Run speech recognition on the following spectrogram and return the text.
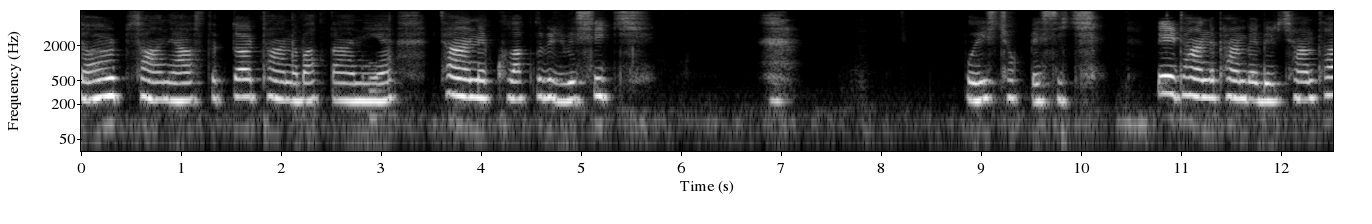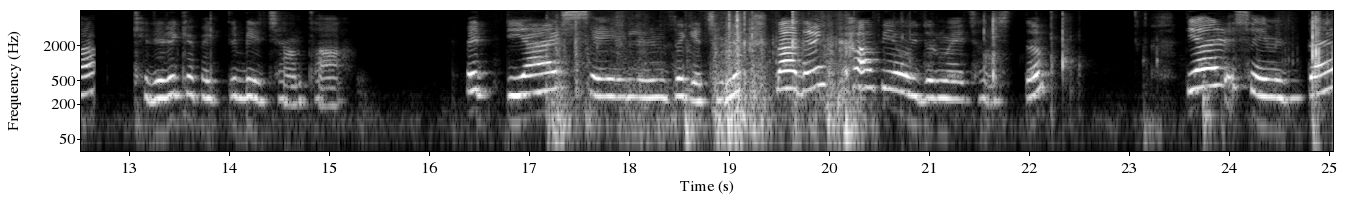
Dört tane yastık, dört tane battaniye, bir tane kulaklı bir beşik. Bu iş çok besik. Bir tane pembe bir çanta, kedili köpekli bir çanta. Ve diğer şeylerimize geçelim. Daha demin kahveye uydurmaya çalıştım. Diğer şeyimiz de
